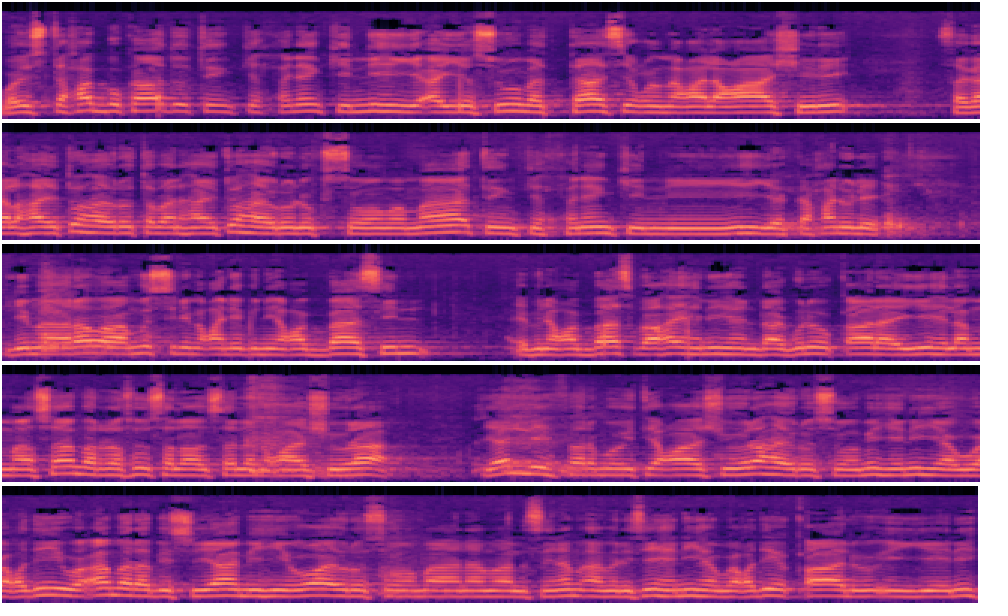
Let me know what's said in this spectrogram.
ويستحب كادو تنكحنن كنه أن يصوم التاسع مع العاشر. سقال هايتو هايرو طبعا هايتو هايرو لكسوم ما تنكحنن كنه يكحنو لما روى مسلم عن ابن عباس ابن عباس باهي هنيه داقلو قال إيه لما صام الرسول صلى الله عليه وسلم عاشوراء يلي فرمويت عاشوراء يرسومه نيه وعدي وأمر بصيامه ويرسومان مال سنم أمرسيه نيه وعدي قالوا إيينه.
